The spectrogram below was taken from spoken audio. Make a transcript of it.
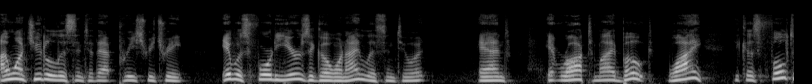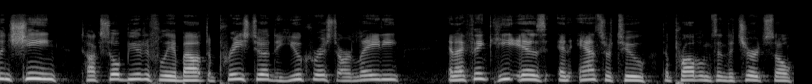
I want you to listen to that priest retreat. It was 40 years ago when I listened to it, and it rocked my boat. Why? Because Fulton Sheen talks so beautifully about the priesthood, the Eucharist, Our Lady, and I think he is an answer to the problems in the church. So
